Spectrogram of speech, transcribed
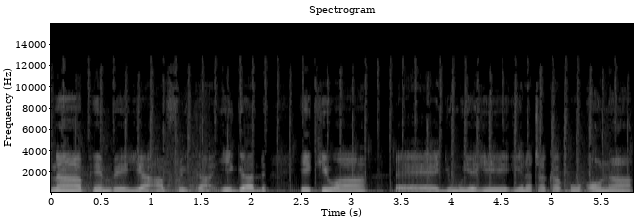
na pembe ya Afrika. IGAD, ikiwa e, jumuiya hii inataka kuona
